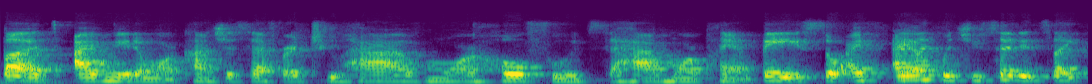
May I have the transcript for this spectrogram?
But I've made a more conscious effort to have more whole foods, to have more plant based. So I, I like what you said. It's like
